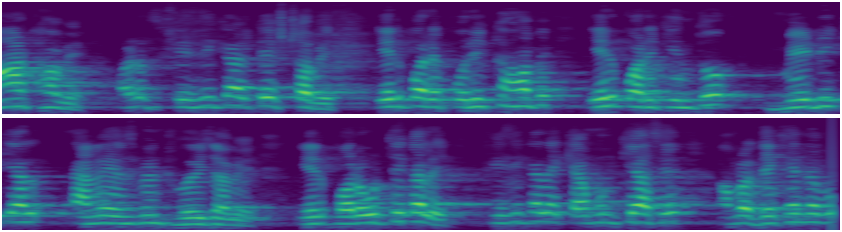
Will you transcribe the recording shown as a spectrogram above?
মাঠ হবে, অর্থাৎ ফিজিক্যাল টেস্ট হবে, এরপরে পরীক্ষা হবে, এরপরে কিন্তু মেডিকেল অ্যানালাইজমেন্ট হয়ে যাবে। এর পরবর্তীকালে ফিজিক্যালে কেমন কি আছে আমরা দেখে নেব।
